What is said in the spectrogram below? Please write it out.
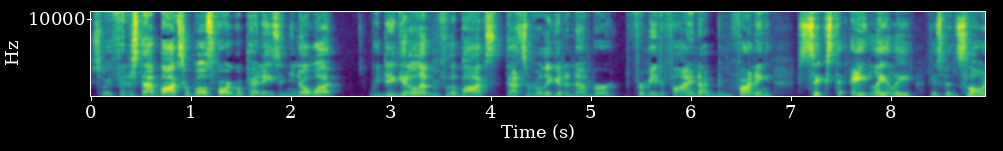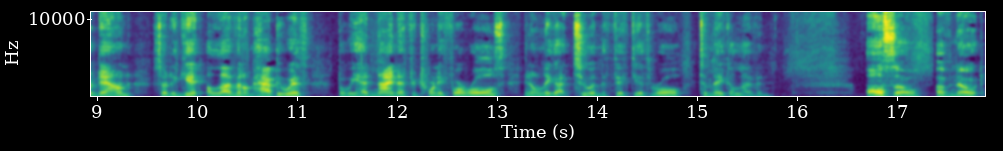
So we finished that box of Wells Fargo pennies, and you know what? We did get 11 for the box. That's a really good number for me to find. I've been finding 6 to 8 lately. It's been slowing down. So to get 11, I'm happy with. But we had 9 after 24 rolls and only got 2 in the 50th roll to make 11. Also of note,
